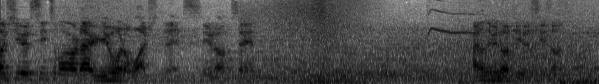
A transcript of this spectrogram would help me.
Watch UFC tomorrow night, or you want to watch this? You know what I'm saying? I don't even know if UFC's on tomorrow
